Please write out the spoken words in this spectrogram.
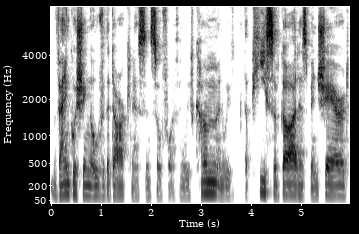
vanquishing over the darkness and so forth. And we've come and we've, the peace of God has been shared.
